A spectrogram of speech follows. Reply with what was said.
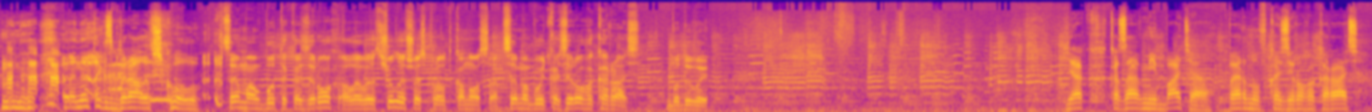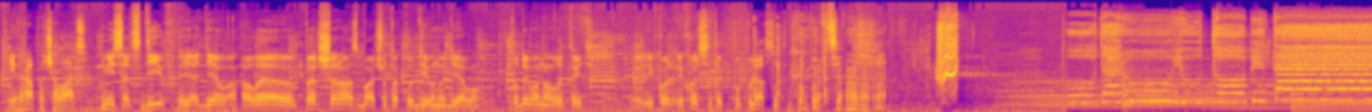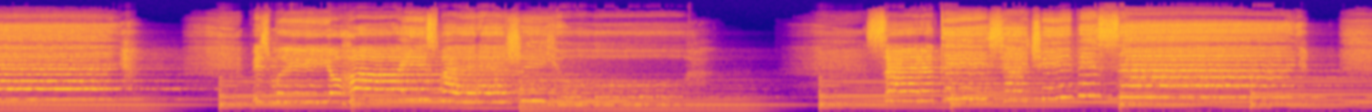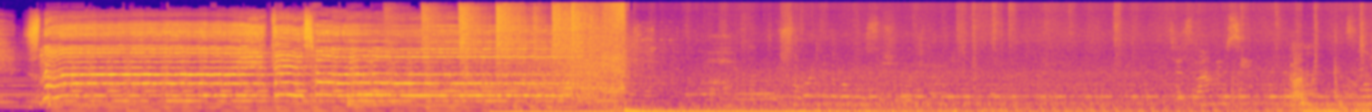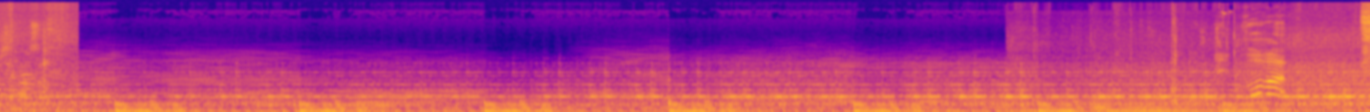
Мене, мене так збирали в школу. Це мав бути козірог, але ви чули щось про утконоса? Це, мабуть, козірога карась. Бо диви. Як казав мій батя, пернув казірога карась, і гра почалась. Місяць дів, я дєва, але перший раз бачу таку дівну дєву. Куди вона летить? І, і хочеться так популясно по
